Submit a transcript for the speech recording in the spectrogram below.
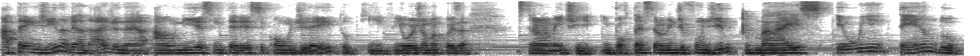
aprendi, na verdade, né, a unir esse interesse com o direito, que enfim, hoje é uma coisa extremamente importante, extremamente difundida, mas eu entendo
